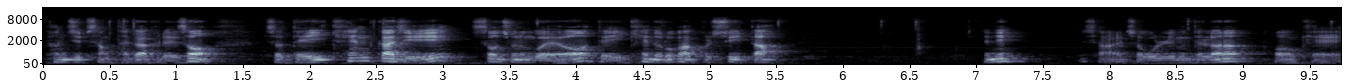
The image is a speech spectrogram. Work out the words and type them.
편집 상태가 그래서 그래서 they can까지 써주는 거예요. they can으로 바꿀 수 있다. 됐니? 살짝 올리면 될라나? 오케이.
